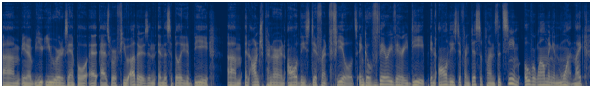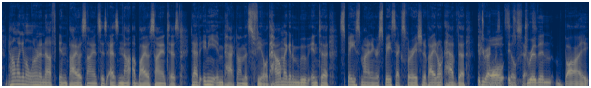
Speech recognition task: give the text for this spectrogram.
Um, you know, you, you were an example, as were a few others, in, in this ability to be um, an entrepreneur in all of these different fields and go very, very deep in all of these different disciplines that seem overwhelming in one. Like, how am I going to learn enough in biosciences as not a bioscientist to have any impact on this field? How am I going to move into space mining or space exploration if I don't have the prerequisite it's all, It's driven by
